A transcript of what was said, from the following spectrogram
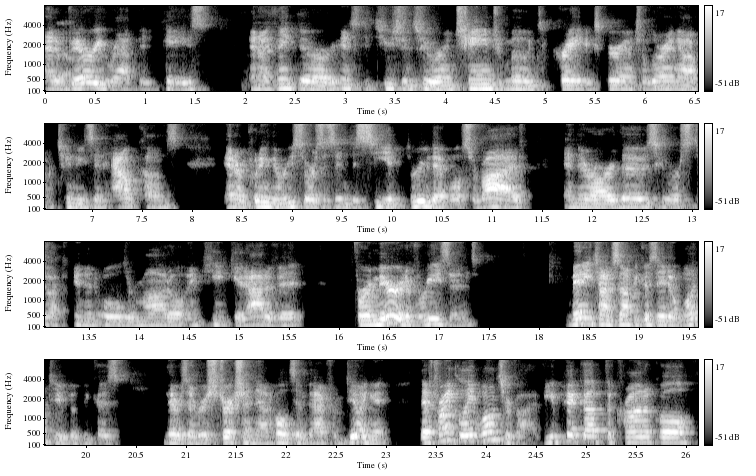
at a very rapid pace. And I think there are institutions who are in change mode to create experiential learning opportunities and outcomes and are putting the resources in to see it through that will survive. And there are those who are stuck in an older model and can't get out of it for a myriad of reasons. Many times, not because they don't want to, but because there's a restriction that holds them back from doing it that frankly won't survive. You pick up the Chronicle,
